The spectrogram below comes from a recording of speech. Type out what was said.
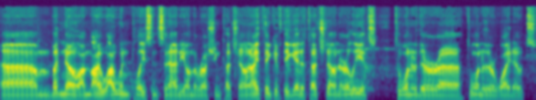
Um, but no, I'm, I, I wouldn't play Cincinnati on the rushing touchdown. I think if they get a touchdown early, it's to one of their uh, to one of their wideouts.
